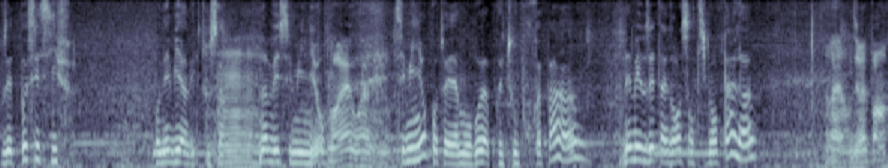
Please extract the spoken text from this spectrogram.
Vous êtes possessif. On est bien avec tout ça. Non, mais c'est mignon. Ouais, ouais. ouais. C'est mignon quand on est amoureux, après tout, pourquoi pas hein? Non, mais vous êtes un grand sentimental, hein? Ouais, on dirait pas. Hein.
